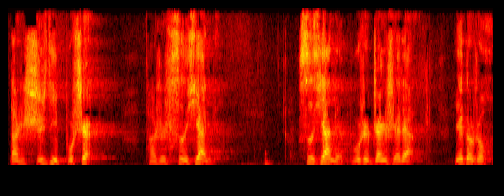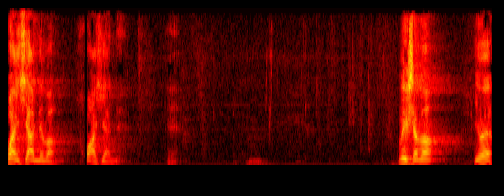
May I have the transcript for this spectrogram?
但是实际不是，它是视现的，视现的不是真实的，也可以说幻现的吧，化现的。为什么？因为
